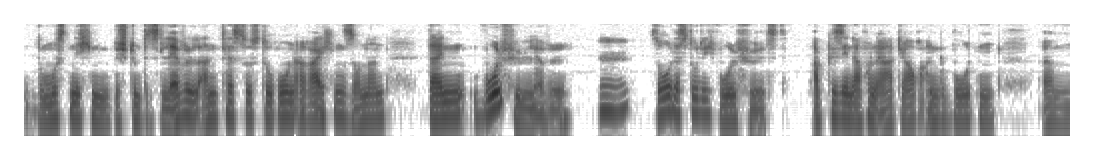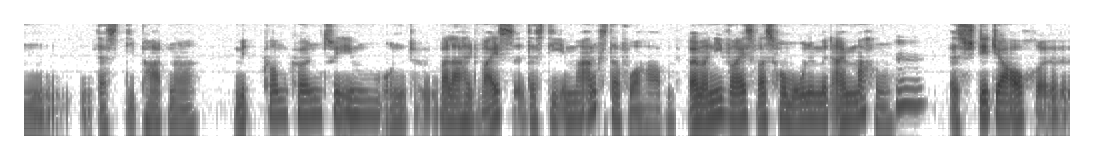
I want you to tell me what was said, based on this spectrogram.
du musst nicht ein bestimmtes Level an Testosteron erreichen, sondern dein Wohlfühllevel. Mhm. So, dass du dich wohlfühlst. Abgesehen davon, er hat ja auch angeboten, ähm, dass die Partner mitkommen können zu ihm und äh, weil er halt weiß, dass die immer Angst davor haben, weil man nie weiß, was Hormone mit einem machen. Mhm. Es steht ja auch äh,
